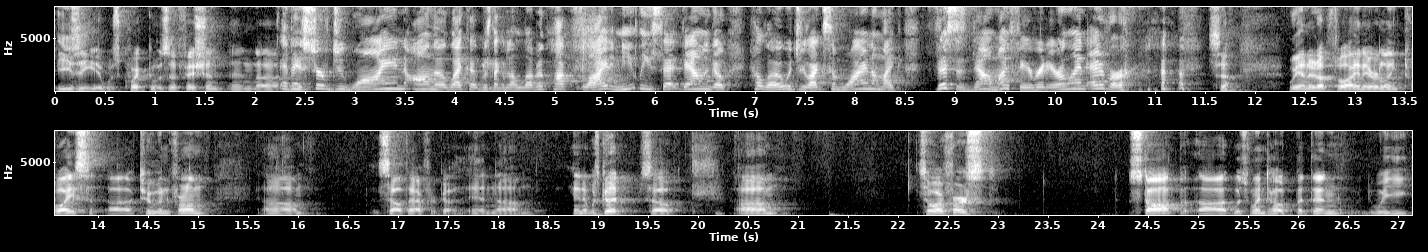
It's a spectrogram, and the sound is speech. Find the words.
easy. It was quick. It was efficient, and uh, And they served you wine on the like it was like an eleven o'clock flight. Immediately sat down and go, "Hello, would you like some wine?" I'm like, "This is now my favorite airline ever." So we ended up flying Airlink twice uh, to and from um, South Africa, and um, and it was good. So, um, so our first stop uh, was Windhoek, but then we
